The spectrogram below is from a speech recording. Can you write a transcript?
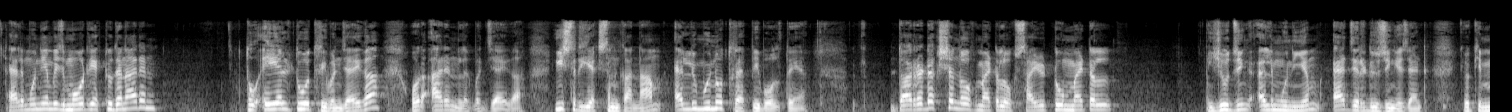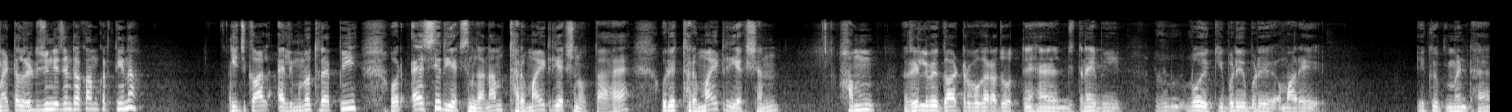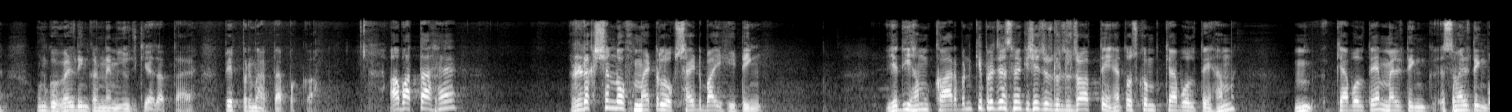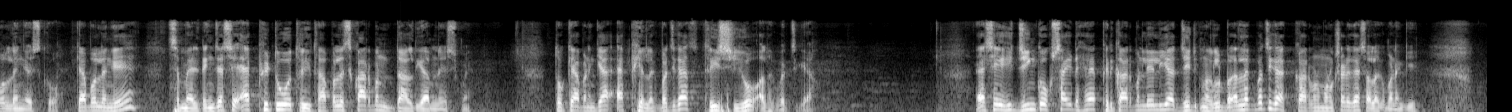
aluminium is more reactive than iron. तो A L to three बन जाएगा और आयरन अलग बच जाएगा। इस रिएक्शन का नाम एल्यूमिनोथेरेपी बोलते हैं। The reduction of metal oxide to metal using aluminium as a reducing agent क्योंकि मेटल रिड्यूसिंग एजेंट का काम करती है ना। इज़ कॉल्ड एल्यूमिनोथेरेपी और ऐसी रिएक्शन का नाम थर्माइट रिएक्शन होता है। और ये थर्माइट रिएक्शन हम रेलवे गार्टर वगैरह जो होते हैं, जितने भी लोहे की बड़े बड़े हमारे इक्विपमेंट हैं, उनको वेल्डिंग करने में यूज़ किया जाता है। पेपर में आता है पक्का। अब आता है reduction of metal oxide by heating यदि हम कार्बन की प्रेजेंस में किसी चीज़ जलाते हैं तो उसको क्या बोलते हैं हम? क्या बोलते हैं? मेल्टिंग स्मेल्टिंग बोल देंगे इसको। क्या बोलेंगे? स्मेल्टिंग जैसे एफ़ टू ओ थ्री था प्लस कार्बन डाल दिया हमने इसमें। तो क्या बन गया? एफ़ अलग बच गया थ्री सी ओ अलग बच गया। ऐसे ही जिंक ऑक्साइड है, फिर कार्बन ले लिया, जिंक अलग बच गया, कार्बन मोनोक्साइड गैस अलग बनेगी।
